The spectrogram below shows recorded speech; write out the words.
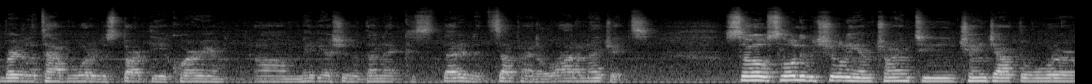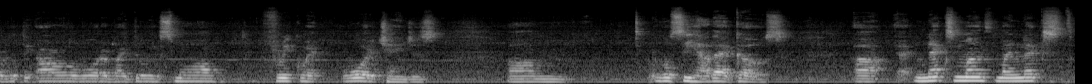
regular tap water to start the aquarium. Um, maybe I should have done that because that in itself had a lot of nitrates. So slowly but surely, I'm trying to change out the water with the RO water by doing small, frequent water changes. Um, we'll see how that goes. Uh, next month, my next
